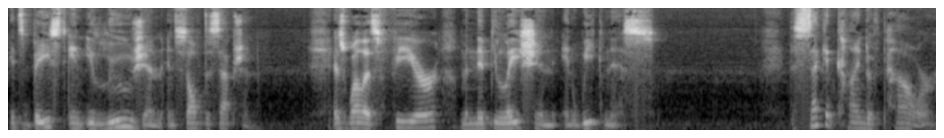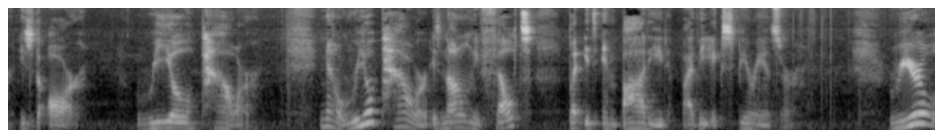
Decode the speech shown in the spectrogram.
It's based in illusion and self deception, as well as fear, manipulation, and weakness. The second kind of power is the R, real power. Now, real power is not only felt, but it's embodied by the experiencer. Real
